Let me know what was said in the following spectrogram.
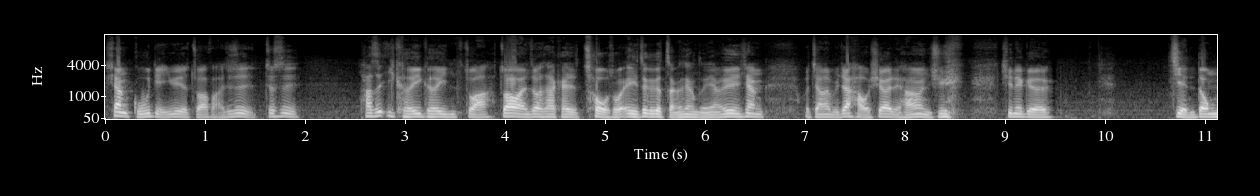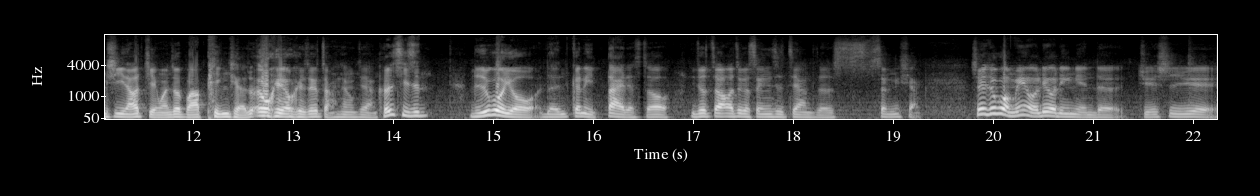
像古典乐的抓法，就是就是他是一颗一颗音抓，抓完之后他开始凑说，哎，这个长相怎样？有点像我讲的比较好笑一点，好像你去去那个捡东西，然后捡完之后把它拼起来，说 OK OK，这个长相这样。可是其实。如果有人跟你带的时候，你就知道这个声音是这样子的声响。所以如果没有六零年的爵士乐，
